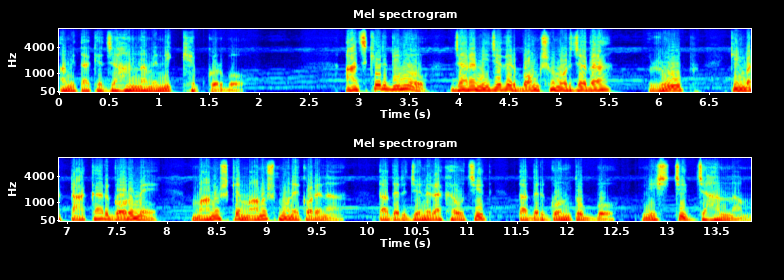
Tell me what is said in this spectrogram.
আমি তাকে জাহান নামে নিক্ষেপ করব। আজকের দিনেও যারা নিজেদের বংশমর্যাদা, রূপ কিংবা টাকার গরমে মানুষকে মানুষ মনে করে না তাদের জেনে রাখা উচিত তাদের গন্তব্য নিশ্চিত জাহান্নাম।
